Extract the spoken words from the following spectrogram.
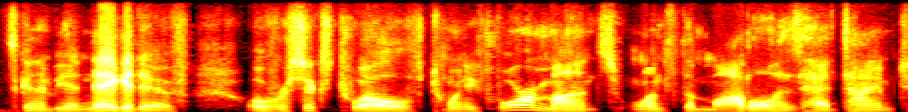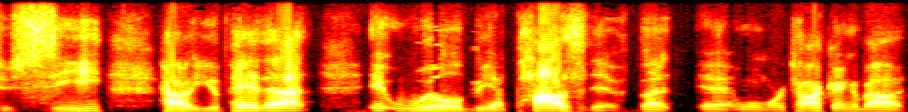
it's going to be a negative over 6, 12, 24 months. Once the model has had time to see how you pay that, it will be a positive. But uh, when we're talking about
